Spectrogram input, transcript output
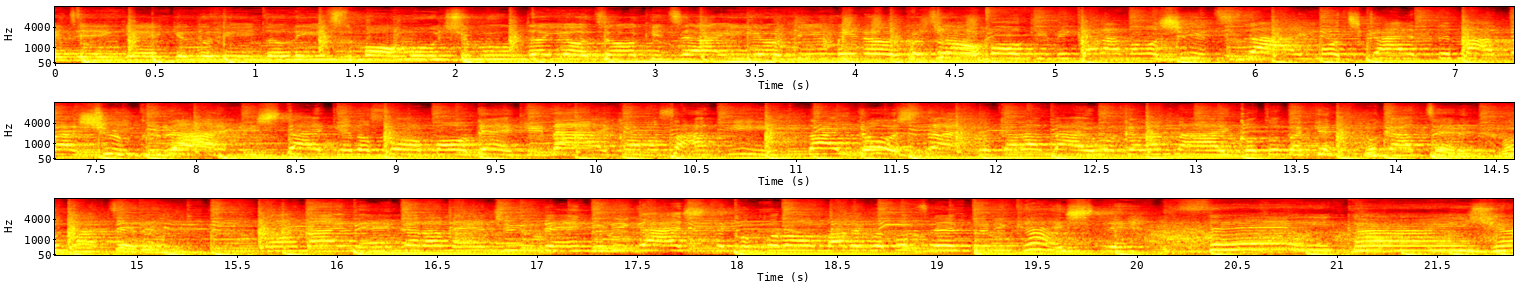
頭向かえて結局一人ずも夢中だよ解きたいよ君のこともう君からの出題持ち帰ってまた宿題にしたいけどそうもできないこの先一体どうしたいわからないわからないことだけ分かってる。分かってる。脳内年から年中でんぐり返して心丸ごと全部理解して正解じゃ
